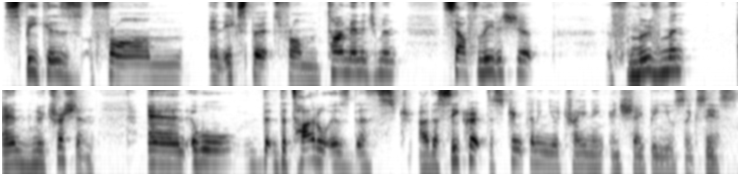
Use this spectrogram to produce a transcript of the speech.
speakers from and experts from time management, self leadership, movement, and nutrition. And it will. The, the title is the uh, the secret to strengthening your training and shaping your success.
